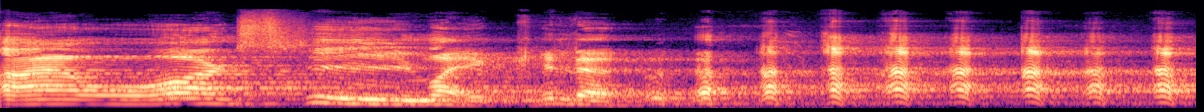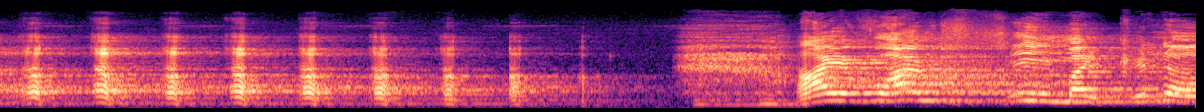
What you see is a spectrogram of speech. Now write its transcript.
I warned see my killer. I want to see my killer.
